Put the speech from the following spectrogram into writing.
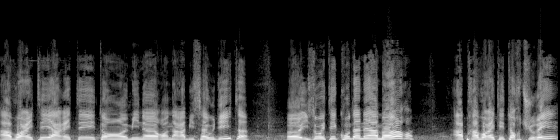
à avoir été arrêtés étant mineurs en Arabie Saoudite. ils ont été condamnés à mort après avoir été torturés,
